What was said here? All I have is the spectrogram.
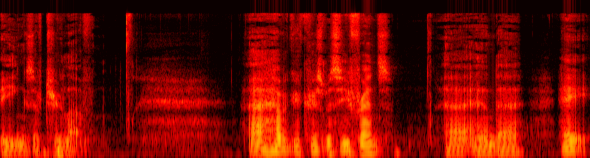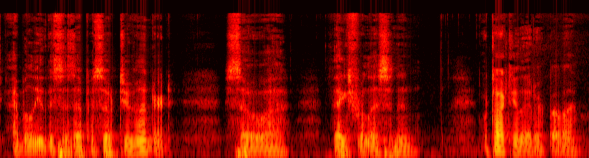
beings of true love. Uh, have a good Christmas Eve, friends. Uh, and uh, hey, I believe this is episode 200. So uh, thanks for listening. We'll talk to you later. Bye bye.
